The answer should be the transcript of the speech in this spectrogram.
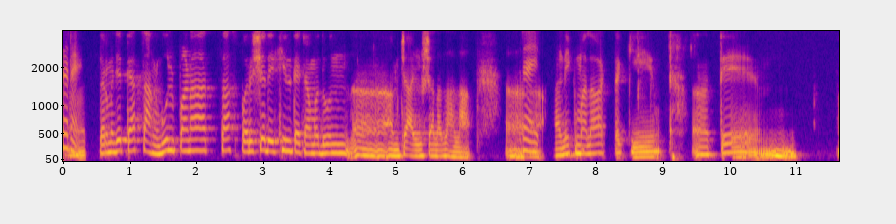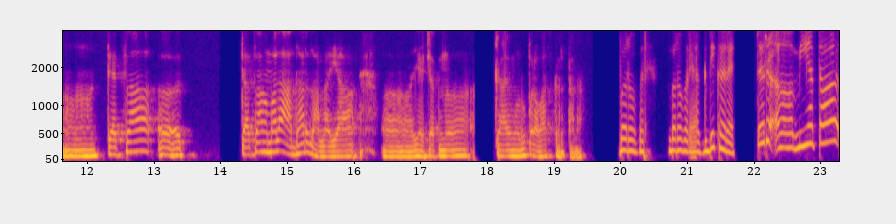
तर म्हणजे त्या चांगुलपणाचा स्पर्श देखील त्याच्यामधून आमच्या आयुष्याला झाला. आणि मला वाटतं की ते त्याचा त्याचा आम्हाला आधार झाला या ह्याच्यातनं काय म्हणू प्रवास करताना. बरोबर बरोबर आहे. अगदी खरं आहे तर मी आता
